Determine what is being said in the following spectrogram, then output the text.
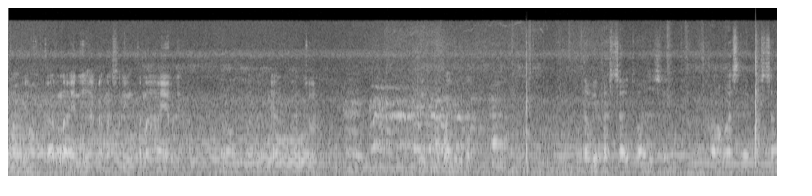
Tapi kalau karena ini ya karena sering kena air ya. Oh. banyak yang hancur. Jadi ngapain gitu? tapi pasca itu aja sih. Kalau nggak salah pasca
